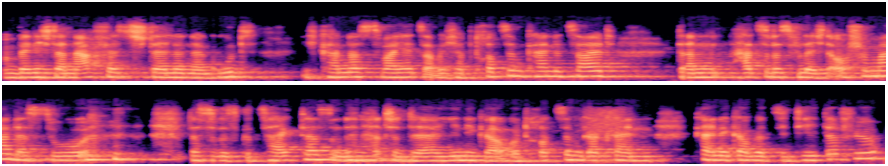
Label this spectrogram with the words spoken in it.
Und wenn ich danach feststelle, na gut, ich kann das zwar jetzt, aber ich habe trotzdem keine Zeit, dann hast du das vielleicht auch schon mal, dass du, dass du das gezeigt hast und dann hatte derjenige aber trotzdem gar kein, keine Kapazität dafür.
